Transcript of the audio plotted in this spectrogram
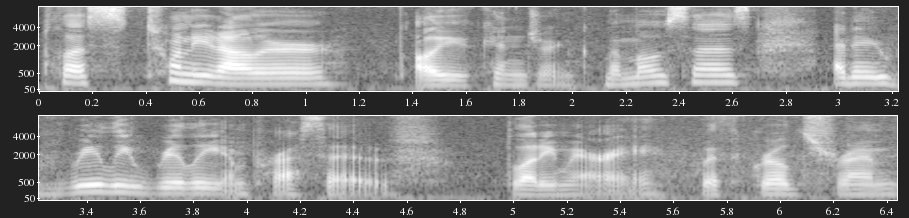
plus $20 all you can drink mimosas and a really, really impressive Bloody Mary with grilled shrimp,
